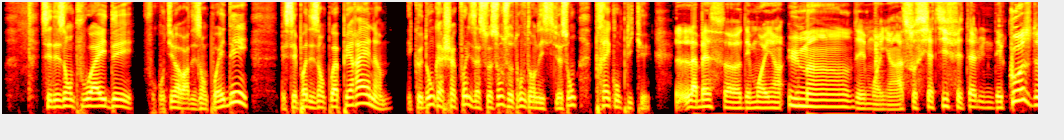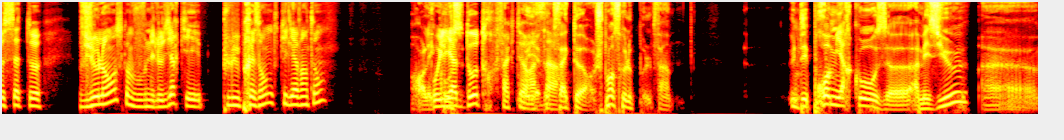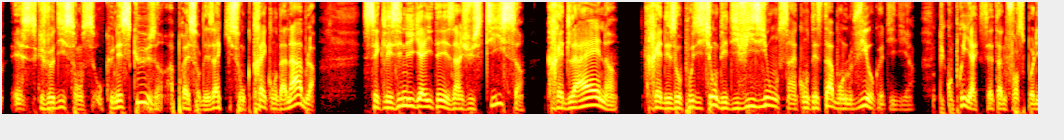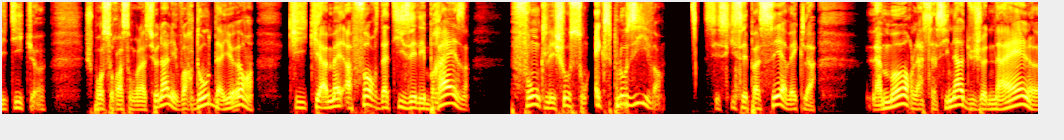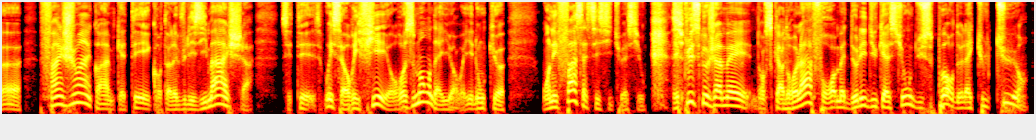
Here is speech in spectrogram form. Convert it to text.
c'est des emplois aidés. Il faut continuer à avoir des emplois aidés, mais c'est pas des emplois pérennes. Et que donc à chaque fois, les associations se trouvent dans des situations très compliquées. La baisse euh, des moyens humains, des moyens associatifs est-elle une des causes de cette euh, violence, comme vous venez de le dire, qui est plus présente qu'il y a 20 ans? Or, les Ou il y a d'autres facteurs Oui, il y à a ça? d'autres facteurs. Je pense que le, enfin, une des premières causes, euh, à mes yeux, euh, et ce que je le dis sans aucune excuse, hein, après sur des actes qui sont très condamnables, c'est que les inégalités, les injustices créent de la haine, créent des oppositions, des divisions. C'est incontestable, on le vit au quotidien. Puis compris, il y a certaines forces politiques, euh, je pense au Rassemblement national, et voire d'autres d'ailleurs, qui, qui à, à force d'attiser les braises, font que les choses sont explosives. C'est ce qui s'est passé avec la, la mort, l'assassinat du jeune Naël euh, fin juin quand même, qui était, quand on a vu les images, c'était, oui, ça horrifié, heureusement d'ailleurs. Voyez, donc euh, on est face à ces situations. Et plus que jamais, dans ce cadre-là, il faut remettre de l'éducation, du sport, de la culture.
